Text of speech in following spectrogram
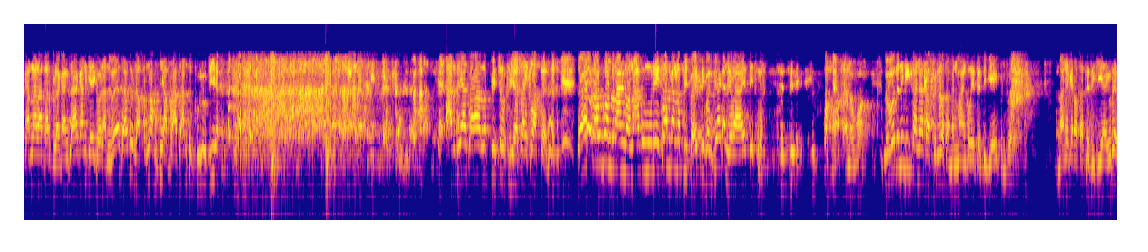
Karena latar belakang saya kan kayak Quran, saya tuh tidak pernah punya perasaan seburu dia. Artinya saya lebih terbiasa ikhlas kan. Lah orang pun nerang non, aku mulai ikhlas kan lebih baik dibanding dia kan ya etis loh. Wah, apa nopo? Lho boten iki kisah nyata bener sampean mangkel dadi kiai bener. Mulane kira usah dadi kiai urip.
